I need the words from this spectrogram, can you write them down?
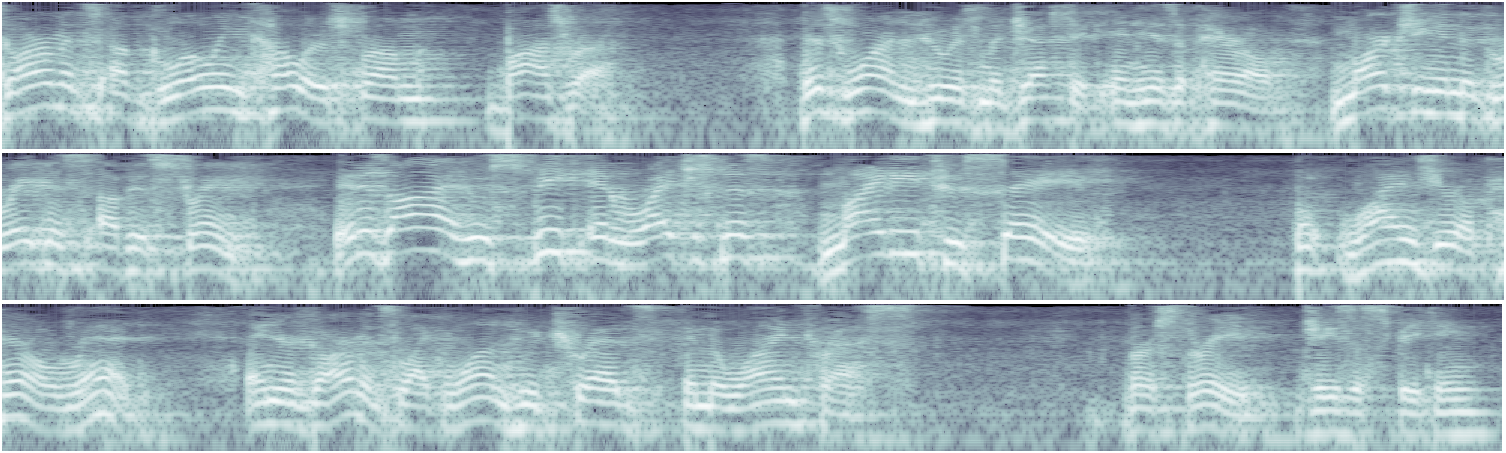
garments of glowing colors from Bozrah? This one who is majestic in his apparel, marching in the greatness of his strength. It is I who speak in righteousness, mighty to save. But why is your apparel red, and your garments like one who treads in the winepress? Verse 3, Jesus speaking,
